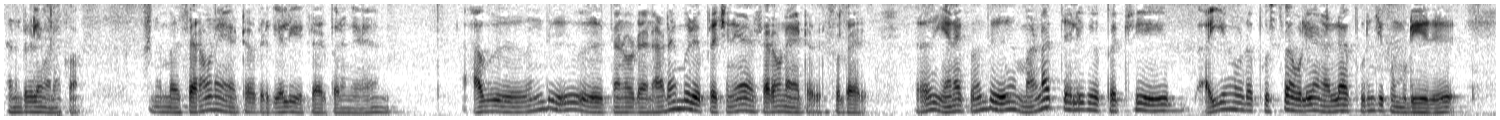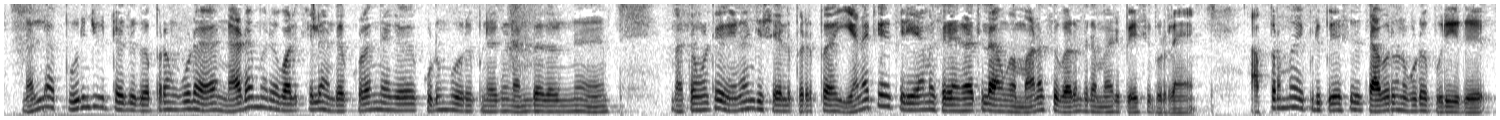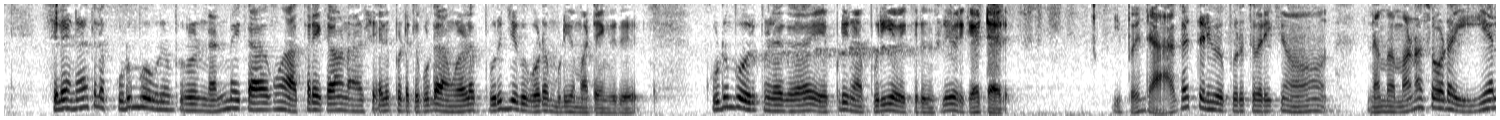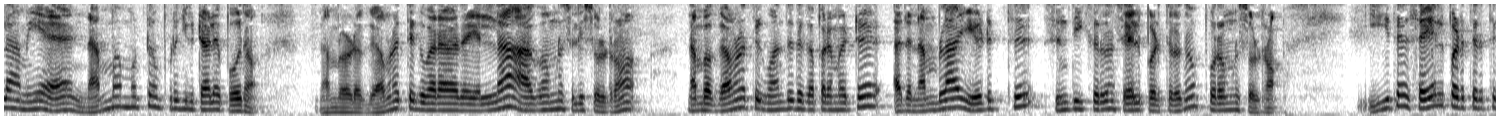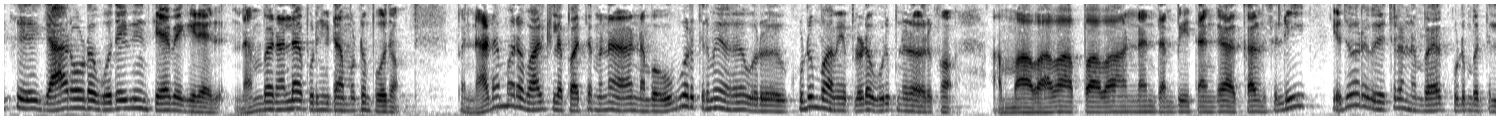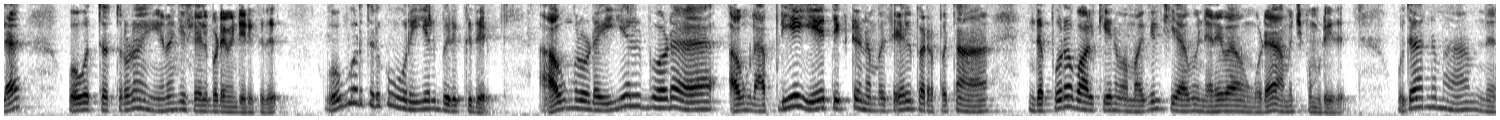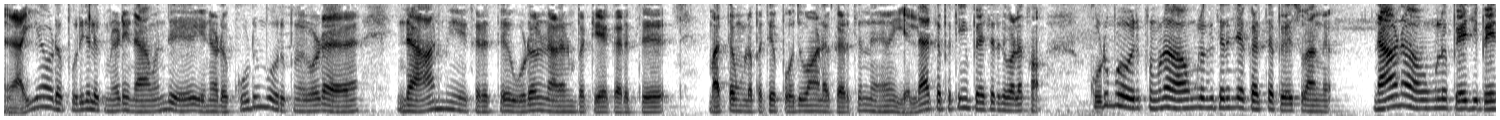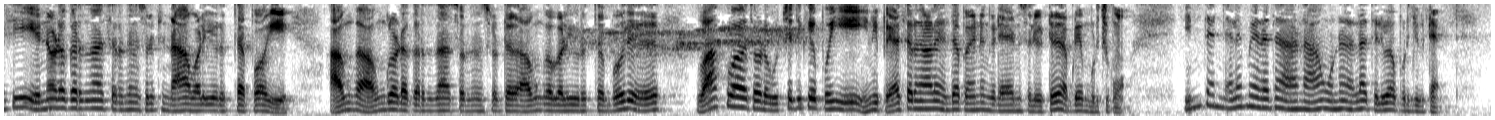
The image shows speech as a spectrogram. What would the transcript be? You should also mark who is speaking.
Speaker 1: நண்பர்களே வணக்கம். நம்ம சரவணையிட்ட ஒருத்தர் கேள்வி கேட்குறாரு பாருங்கள் அவர் வந்து தன்னோட நடைமுறை பிரச்சனையை சரவணையிட்ட ஒருத்தர் சொல்கிறார் அதாவது எனக்கு வந்து மனத்தெளிவை பற்றி ஐயாவோட புஸ்தகம் வழியாக நல்லா புரிஞ்சுக்க முடியுது. நல்லா புரிஞ்சுக்கிட்டதுக்கப்புறம் கூட நடைமுறை வாழ்க்கையில் அந்த குழந்தைங்க குடும்ப உறுப்பினர்கள் நண்பர்கள்னு மற்றவங்கள்ட்ட இணைஞ்சு செயல்படுறப்ப எனக்கே தெரியாமல் சில நேரத்தில் அவங்க மனசு வருந்துற மாதிரி பேசிவிடுறேன். அப்புறமா இப்படி பேசுறது தவறுன்னு கூட புரியுது. சில நேரத்தில் குடும்ப உறுப்பினர்கள் நன்மைக்காகவும் அக்கறைக்காகவும் நான் செயல்படுறது கூட அவங்களால புரிஞ்சுக்க கூட முடிய மாட்டேங்குது. குடும்ப உறுப்பினர்களை எப்படி நான் புரிய வைக்கிறதுன்னு சொல்லி அவர் கேட்டார். இப்போ இந்த அகத்தெளிவை பொறுத்த வரைக்கும் நம்ம மனசோட இயலாமையை நம்ம மட்டும் புரிஞ்சுக்கிட்டாலே போதும். நம்மளோட கவனத்துக்கு வராத எல்லாம் ஆகும்னு சொல்லி சொல்கிறோம் நம்ம கவனத்துக்கு வந்ததுக்கு அப்புறமேட்டு அதை நம்மளா எடுத்து சிந்திக்கிறதும் செயல்படுத்துறதும் புறம்னு சொல்கிறோம் இதை செயல்படுத்துறதுக்கு யாரோட உதவியும் தேவை கிடையாது. நம்ம நல்லா புரிஞ்சுக்கிட்டா மட்டும் போதும். இப்போ நடைமுறை வாழ்க்கையில் பார்த்தோம்னா நம்ம ஒவ்வொருத்தருமே ஒரு குடும்ப அமைப்பிலோட உறுப்பினராக இருக்கோம். அம்மாவாவா அப்பாவா அண்ணன் தம்பி தங்க அக்கான்னு சொல்லி ஏதோ ஒரு விதத்தில் நம்ம குடும்பத்தில் ஒவ்வொருத்தரோடும் இணைஞ்சு செயல்பட வேண்டியிருக்குது. ஒவ்வொருத்தருக்கும் ஒரு இயல்பு இருக்குது. அவங்களோட இயல்போட அவங்கள அப்படியே ஏற்றிக்கிட்டு நம்ம செயல்படுறப்ப தான் இந்த புற வாழ்க்கையை நம்ம மகிழ்ச்சியாகவும் நிறைவாகவும் கூட அமைச்சிக்க முடியுது. உதாரணமாக இந்த ஐயாவோட புரிதலுக்கு முன்னாடி நான் வந்து என்னோடய குடும்ப உறுப்பினரோட இந்த ஆன்மீக கருத்து உடல் நலன் பற்றிய கருத்து மற்றவங்கள பற்றிய பொதுவான கருத்துன்னு எல்லாத்த பற்றியும் பேசுகிறது வழக்கம். குடும்ப உறுப்பினர்களும் அவங்களுக்கு தெரிஞ்ச கருத்தை பேசுவாங்க. நானும் அவங்களும் பேசி பேசி என்னோடய கருத்து தான் சிறந்ததுன்னு சொல்லிட்டு நான் வலியுறுத்த போய் அவங்க அவங்களோட கருத்து தான் சொல்லணும்னு சொல்லிட்டு அவங்க வலியுறுத்த போது வாக்குவாதத்தோட உச்சத்துக்கே போய் இனி பேசுகிறதுனால எந்த பயனும் கிடையாதுன்னு சொல்லிட்டு அப்படியே முடிச்சுக்குவோம். இந்த நிலைமையில தான் நான் ஒன்று நல்லா தெளிவாக புரிஞ்சுக்கிட்டேன்.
